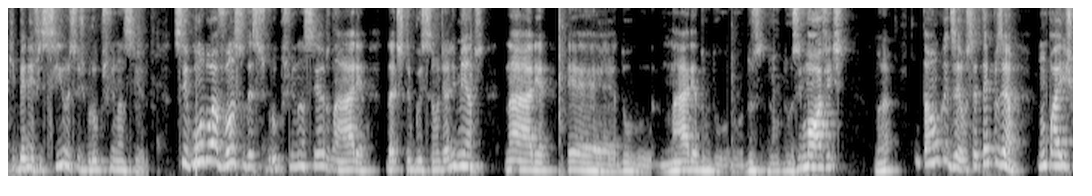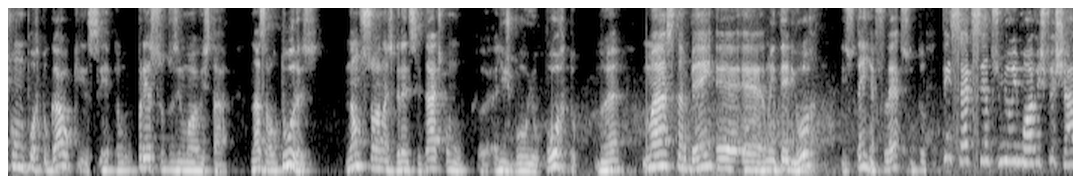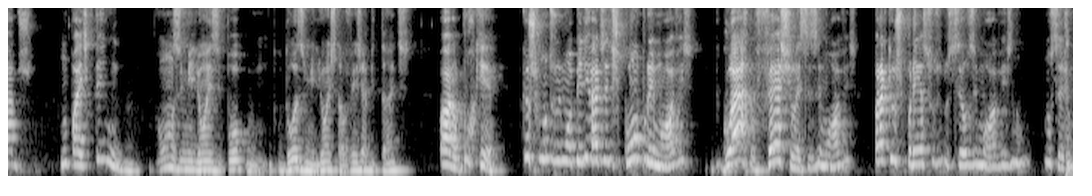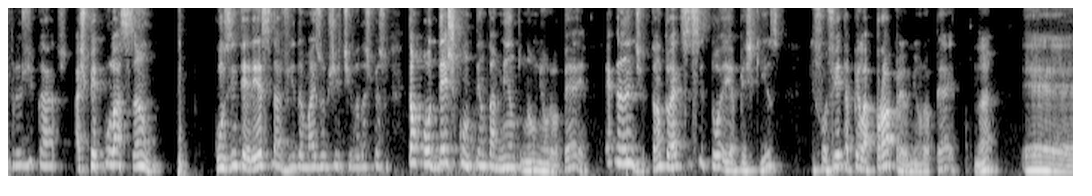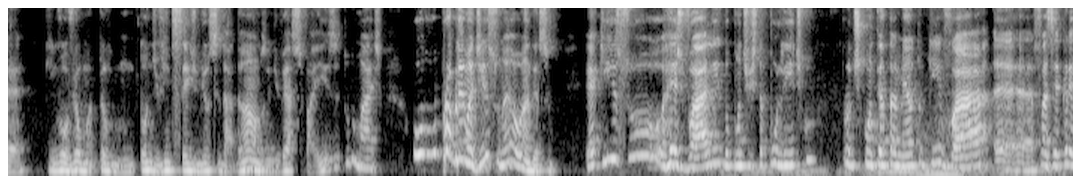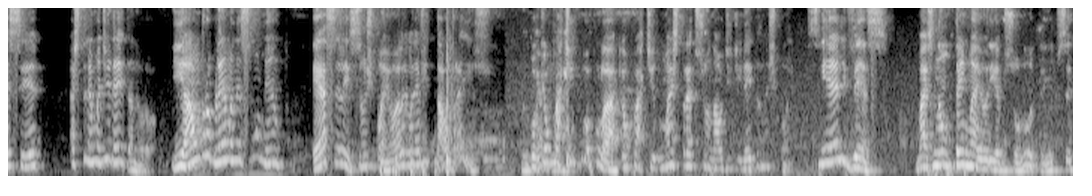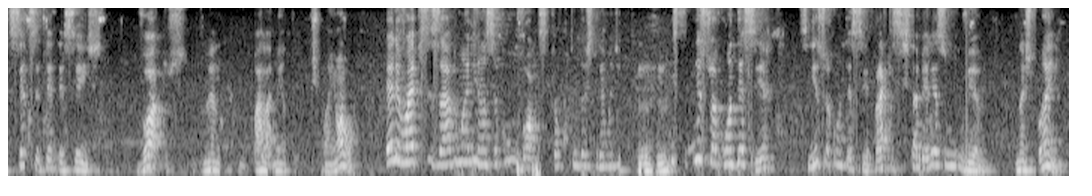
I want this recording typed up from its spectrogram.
que beneficiam esses grupos financeiros. Segundo, o avanço desses grupos financeiros na área da distribuição de alimentos, na área, é, do, na área do, do, dos, dos, imóveis. Né? Então, quer dizer, você tem, por exemplo, um país como Portugal, que se, o preço dos imóveis está nas alturas, não só nas grandes cidades, como eh, Lisboa e o Porto, não é? mas também é, é, no interior, isso tem reflexo. Então, tem 700 mil imóveis fechados. Um país que tem 11 milhões e pouco, 12 milhões talvez de habitantes. Ora, por quê? Porque os fundos imobiliários eles compram imóveis, guardam, fecham esses imóveis para que os preços dos seus imóveis não, não sejam prejudicados. A especulação com os interesses da vida mais objetiva das pessoas. Então, o descontentamento na União Europeia é grande. Tanto é que se citou aí a pesquisa, que foi feita pela própria União Europeia, né? É, que envolveu uma, pelo, em torno de 26 mil cidadãos em diversos países e tudo mais. O, o problema disso, né, Anderson, é que isso resvale, do ponto de vista político, para o descontentamento que vai é, fazer crescer a extrema-direita na Europa. E há um problema nesse momento. Essa eleição espanhola ela é vital para isso. Porque o Partido Popular, que é o partido mais tradicional de direita na Espanha, se ele vence, mas não tem maioria absoluta, ele precisa de 176 votos né, no parlamento espanhol, ele vai precisar de uma aliança com o Vox, que é o partido da extrema-direita. Uhum. E se isso acontecer, se isso acontecer, para que se estabeleça um governo na Espanha,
